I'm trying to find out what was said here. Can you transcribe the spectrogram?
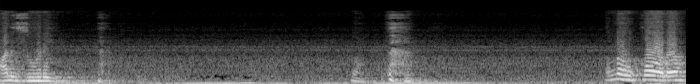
عن الزهري. أنه قال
